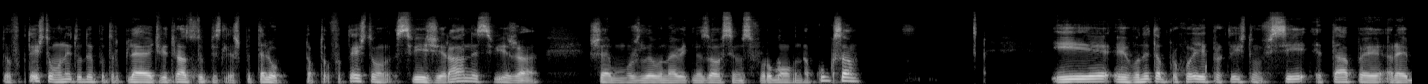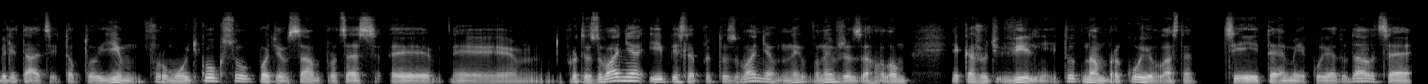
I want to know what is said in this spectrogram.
то фактично вони туди потрапляють відразу після шпиталю. Тобто, фактично, свіжі рани, свіжа, ще можливо, навіть не зовсім сформована кукса. І е, вони там проходять практично всі етапи реабілітації, тобто їм формують коксу, потім сам процес е, е, протезування, і після протезування вони, вони вже загалом, як кажуть, вільні. І тут нам бракує власне цієї теми, яку я додав, це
